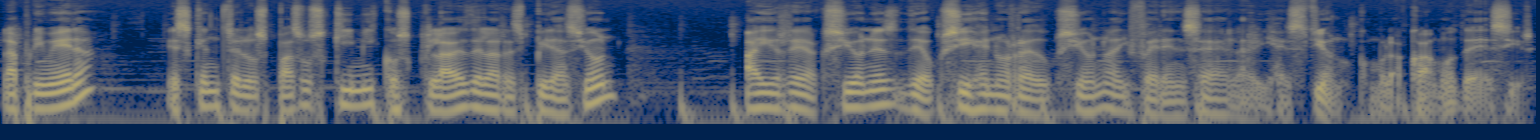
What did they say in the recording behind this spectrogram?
La primera es que entre los pasos químicos claves de la respiración hay reacciones de oxígeno reducción a diferencia de la digestión, como lo acabamos de decir.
